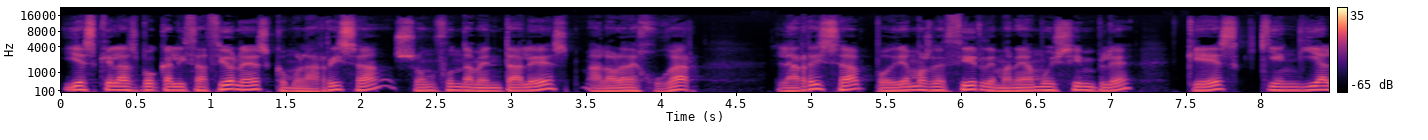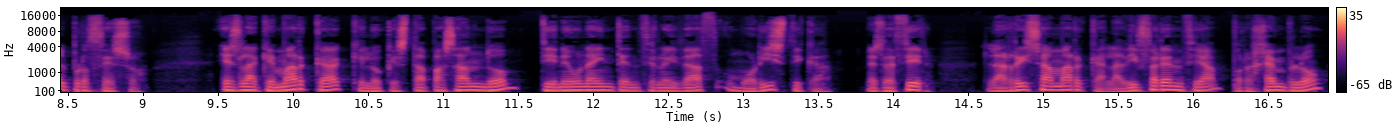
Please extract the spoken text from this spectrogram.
Y es que las vocalizaciones, como la risa, son fundamentales a la hora de jugar, la risa, podríamos decir de manera muy simple, que es quien guía el proceso. Es la que marca que lo que está pasando tiene una intencionalidad humorística. Es decir, la risa marca la diferencia, por ejemplo,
